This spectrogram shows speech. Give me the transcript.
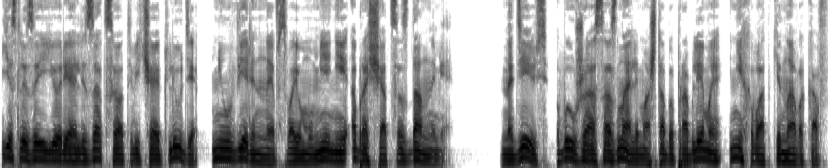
если за ее реализацию отвечают люди, неуверенные в своем умении обращаться с данными? Надеюсь, вы уже осознали масштабы проблемы нехватки навыков.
